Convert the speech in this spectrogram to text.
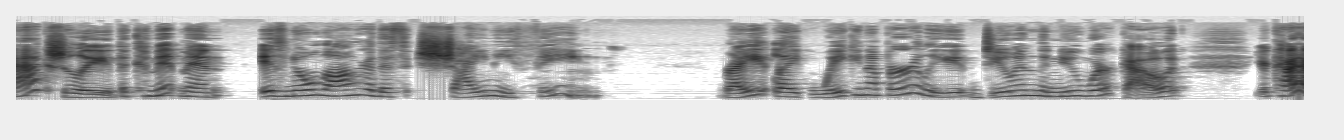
actually the commitment is no longer this shiny thing right? Like waking up early, doing the new workout, you're kind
